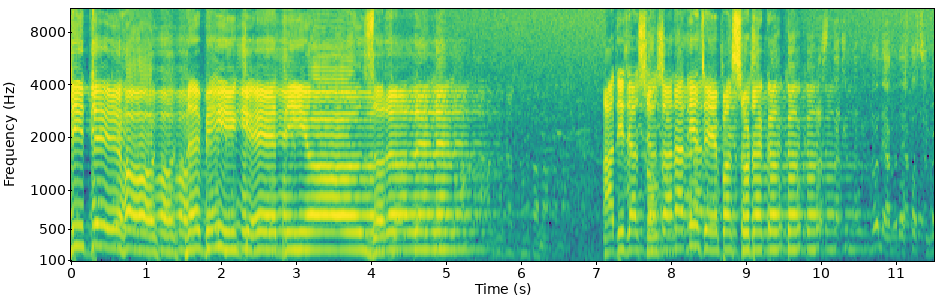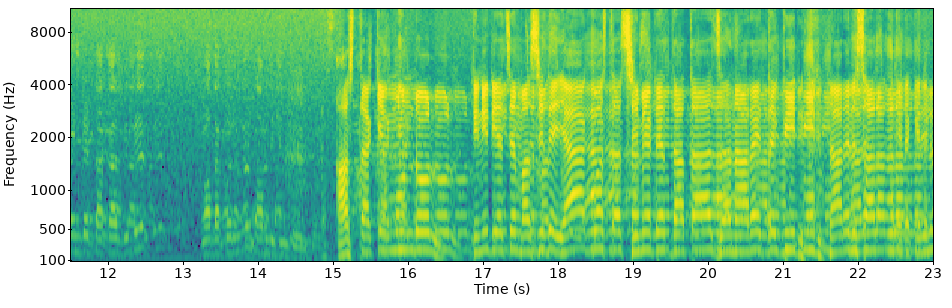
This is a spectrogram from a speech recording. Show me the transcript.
দিতে হয়, নবীকে দিও। জোরালে আদিজা সুলতানা দিয়েছে পাঁচশো টাকা। এক বস্তা সিমেন্টের টাকা দিবে আস্তাকে মন্ডল তিনি দিয়েছে মসজিদে এক বস্তা সিমেন্টের দাতা জানারে তকবীর নারের সালাত। এটা কে দিল?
